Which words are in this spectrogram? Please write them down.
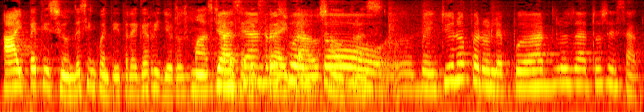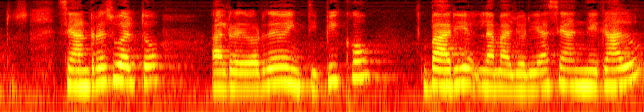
Hay petición de 53 guerrilleros más Ya para se ser han extraditados a otras. eh, 21, pero le puedo dar los datos exactos. Se han resuelto alrededor de 20 y pico, la mayoría se han negado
